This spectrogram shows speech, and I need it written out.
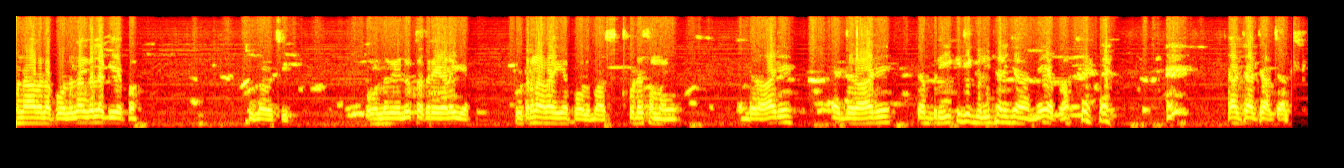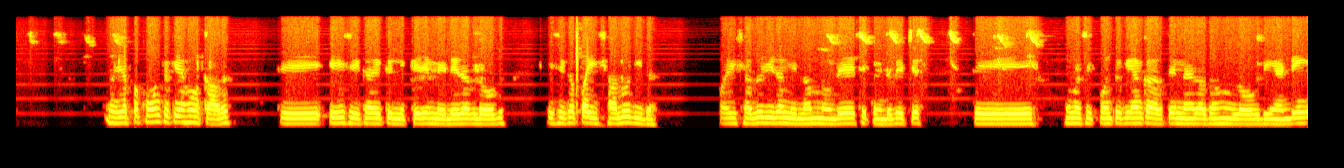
ਨੇ ਖੜੇ। ਵਾਲਾ ਪੁੱਲ ਲੰਘ ਲੱਗੇ ਆਪਾਂ। ਲਓ ਜੀ, ਪੁੱਲ ਵੇਖ ਲਓ, ਖਤਰੇ ਵਾਲਾ ਹੀ ਆ। ਟੁੱਟਣ ਵਾਲਾ ਹੀ ਆ ਪੁੱਲ ਬਸ ਥੋੜਾ ਸਮਾਂ ਹੀ ਆ। ਅੰਦਰ ਆ ਜੇ, ਇੱਧਰ ਆ ਜੇ, ਤਾਂ ਬਰੀਕ ਜੀ ਗਲੀ ਥਾਣੀ ਜਾਣਦੇ ਆਪਾਂ। ਚੱਲ ਚੱਲ ਚੱਲ ਚੱਲ। ਜੀ, ਆਪਾਂ ਪਹੁੰਚ ਚੁੱਕੇ ਹਾਂ ਹੁਣ ਘਰ, ਤੇ ਇਹ ਸੀਗਾ ਇੱਕ ਨਿੱਕੇ ਜਿਹੇ ਮੇਲੇ ਦਾ ਵਲੌਗ ਇਹ ਸੀਗਾ ਭਾਈ ਸ਼ਾਲੂ ਜੀ ਦਾ। ਭਾਈ ਸ਼ਾਲੂ ਜੀ ਦਾ ਮੇਲਾ ਮਨਾਉਂਦੇ ਆ ਇੱਥੇ ਪਿੰਡ ਵਿੱਚ। ਤੇ ਹੁਣ ਅਸੀਂ ਪਹੁੰਚ ਚੁੱਕੇ ਹਾਂ ਘਰ, ਤੇ ਮੈਂ ਦੱਸਦਾ ਹੁਣ ਵਲੌਗ ਦੀ ਐਂਡਿੰਗ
